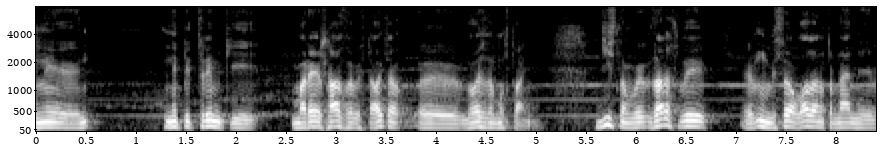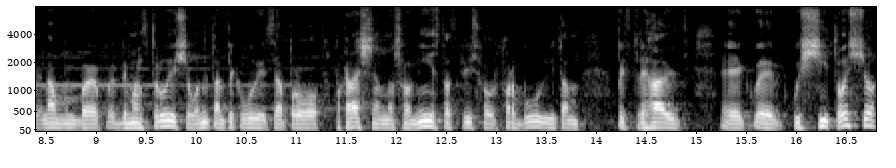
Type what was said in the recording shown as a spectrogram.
не, не підтримки мереж газових та електро в належному стані. Дійсно, ви зараз ви. Ну, місцева влада, принаймні, нам демонструє, що вони там піклуються про покращення нашого міста, скрізь фар- фарбують, там підстригають кущі тощо.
